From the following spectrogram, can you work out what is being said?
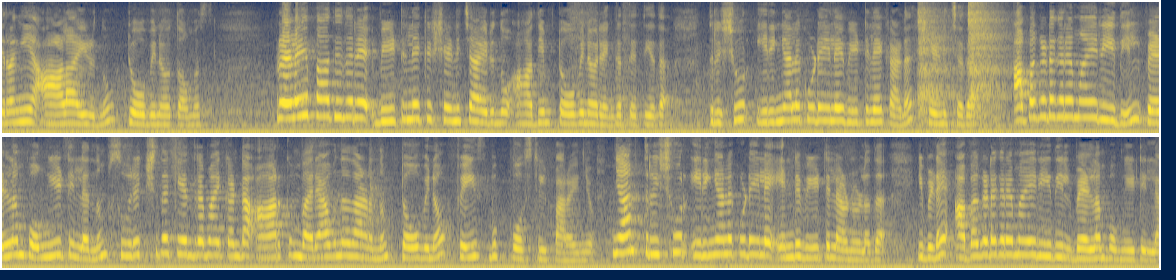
ഇറങ്ങിയ ആളായിരുന്നു ടോവിനോ തോമസ്. പ്രളയബാധിതരെ വീട്ടിലേക്ക് ക്ഷണിച്ചായിരുന്നു ആദ്യം ടോവിനോ രംഗത്തെത്തിയത്. തൃശൂർ ഇരിങ്ങാലക്കുടയിലെ വീട്ടിലേക്കാണ് ക്ഷണിച്ചത്. അപകടകരമായ രീതിയിൽ വെള്ളം പൊങ്ങിയിട്ടില്ലെന്നും സുരക്ഷിത കേന്ദ്രമായി കണ്ട ആർക്കും വരാവുന്നതാണെന്നും ടോവിനോ ഫേസ്ബുക്ക് പോസ്റ്റിൽ പറഞ്ഞു. ഞാൻ തൃശൂർ ഇരിങ്ങാലക്കുടയിലെ എന്റെ വീട്ടിലാണുള്ളത്. ഇവിടെ അപകടകരമായ രീതിയിൽ വെള്ളം പൊങ്ങിയിട്ടില്ല.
